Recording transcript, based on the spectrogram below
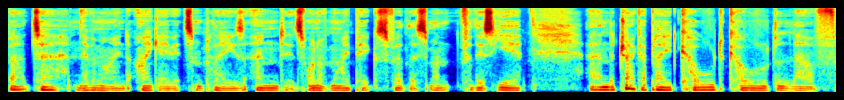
But uh, never mind, I gave it some plays, and it's one of my picks for this month, for this year. And the track I played, Cold, Cold Love.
